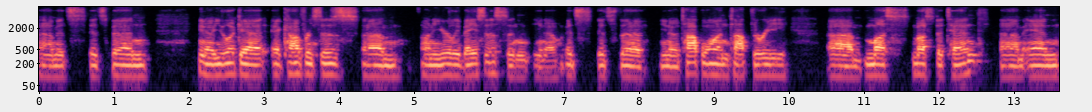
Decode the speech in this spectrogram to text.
Um, it's it's been, you know, you look at at conferences um, on a yearly basis, and you know, it's it's the you know top one, top three um, must must attend, um, and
